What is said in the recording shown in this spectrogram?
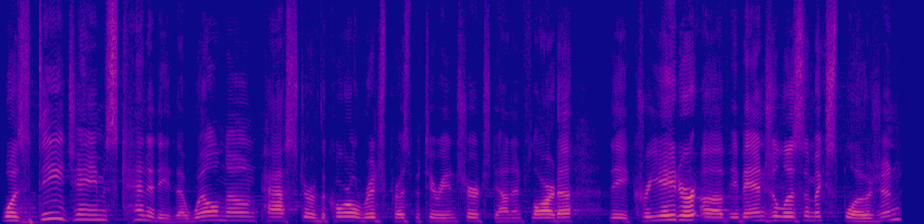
was D. James Kennedy, the well known pastor of the Coral Ridge Presbyterian Church down in Florida, the creator of Evangelism Explosion.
